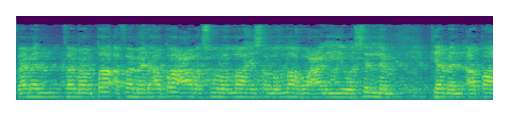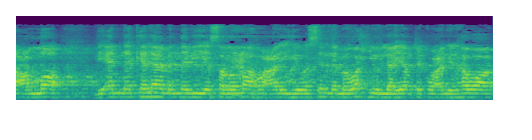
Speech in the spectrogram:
فمن فمن طاع فمن أطاع رسول الله صلى الله عليه وسلم كمن أطاع الله. لأن كلام النبي صلى الله عليه وسلم وحي لا ينطق عن الهوى.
